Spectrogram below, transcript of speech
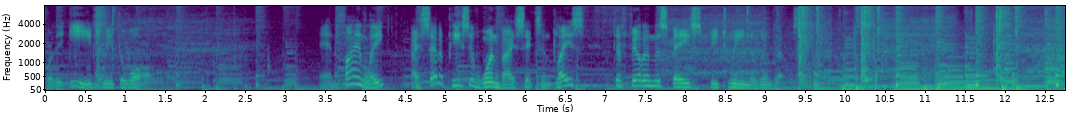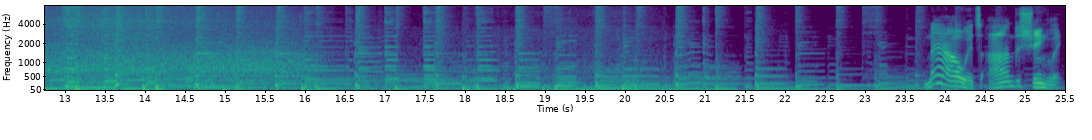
where the eaves meet the wall. Finally, I set a piece of 1x6 in place to fill in the space between the windows. Now it's on to shingling.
